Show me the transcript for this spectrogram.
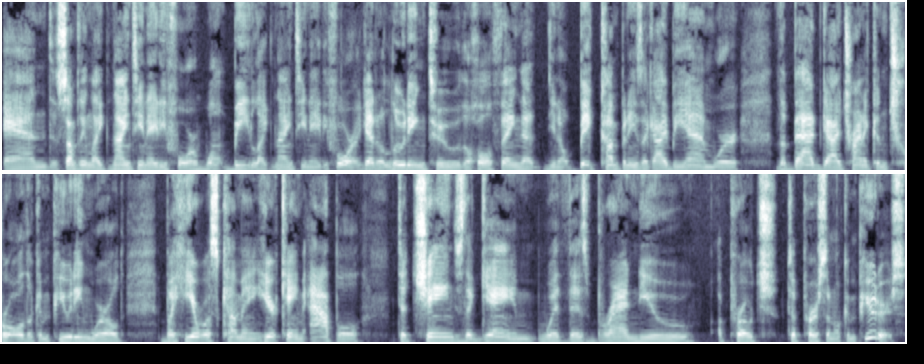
and something like 1984 won't be like 1984. Again, alluding to the whole thing that, you know, big companies like IBM were the bad guy trying to control the computing world. But here was coming, here came Apple to change the game with this brand new approach to personal computers.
